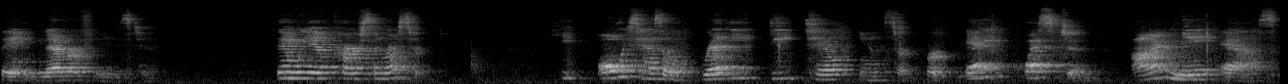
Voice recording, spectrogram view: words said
they never fazed him. Then we have Carson Russert. He always has a ready, detailed answer for any question I may ask.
